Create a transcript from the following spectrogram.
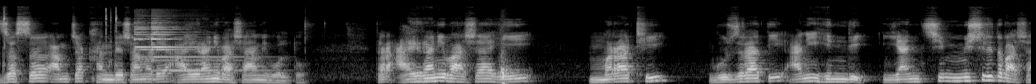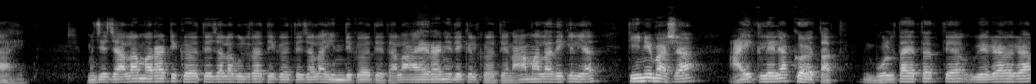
जसं आमच्या खानदेशामध्ये आयराणी भाषा आम्ही बोलतो. तर आयराणी भाषा ही मराठी गुजराती आणि हिंदी यांची मिश्रित भाषा आहे. म्हणजे ज्याला मराठी कळते ज्याला गुजराती कळते ज्याला हिंदी कळते त्याला आयराणी देखील कळते. आणि आम्हाला देखील या तिन्ही भाषा ऐकलेल्या कळतात. बोलता येतात त्या वेगळ्या वेगळ्या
